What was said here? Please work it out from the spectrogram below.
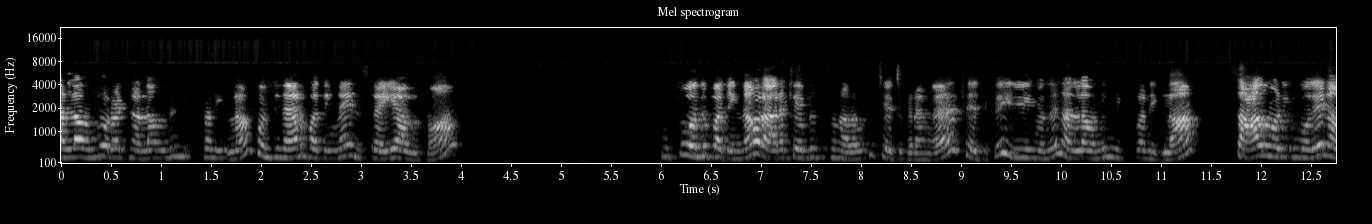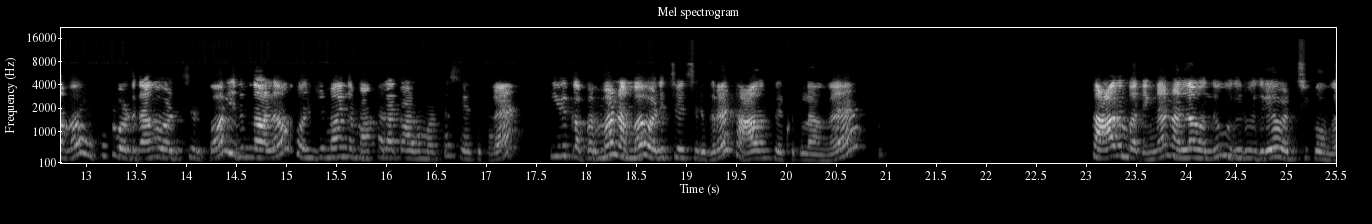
நல்லா வந்து ஒரு வாட்டி நல்லா வந்து மிக்ஸ் பண்ணிக்கலாம். கொஞ்ச நேரம் பாத்தீங்கன்னா இது ஃப்ரை ஆகட்டும். உப்பு வந்து பாத்தீங்கன்னா ஒரு அரை டேபிள் ஸ்பூன் அளவுக்கு சேர்த்துக்கிறாங்க. சேர்த்துட்டு இதையும் வந்து நல்லா வந்து மிக்ஸ் பண்ணிக்கலாம். சாதம் வடிக்கும் போதே நாம உப்பு போட்டு தாங்க வடிச்சிருக்கோம். இருந்தாலும் கொஞ்சமா இந்த மசாலாக்காக மட்டும் சேர்த்துக்கிறேன். இதுக்கப்புறமா நம்ம வடிச்சு வச்சிருக்கிற சாதம் சேர்த்துக்கலாங்க. சாதம் பாத்தீங்கன்னா நல்லா வந்து உதிரி உதிரியா வடிச்சுக்கோங்க.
